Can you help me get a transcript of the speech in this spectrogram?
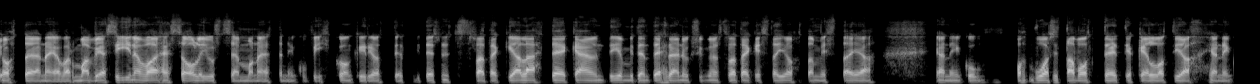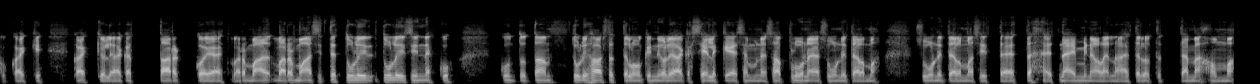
johtajana ja varmaan vielä siinä vaiheessa oli just semmoinen, että niin kuin vihkoon kirjoitti, että miten nyt strategia lähtee käyntiin ja miten tehdään yksikön strategista johtamista ja, ja niin kuin vuositavoitteet ja kellot ja, ja niin kuin kaikki, kaikki oli aika tarkkoja, että varmaan, varmaan sitten tuli, tuli sinne, kun, kun tota, tuli haastatteluunkin, niin oli aika selkeä semmoinen sapluuna ja suunnitelma, suunnitelma sitten, että, että näin minä olen ajatellut, että tämä homma,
